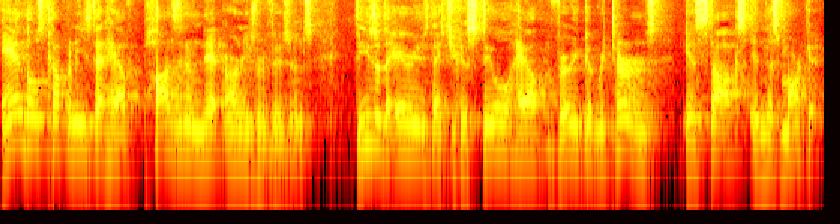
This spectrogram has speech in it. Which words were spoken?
and those companies that have positive net earnings revisions. These are the areas that you can still have very good returns in stocks in this market.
